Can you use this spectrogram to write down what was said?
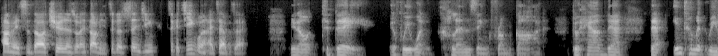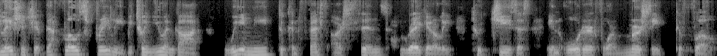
他每次都要确认说，哎，到底这个圣经这个经文还在不在？You know, today, if we want cleansing from God, to have that that intimate relationship that flows freely between you and God, we need to confess our sins regularly to Jesus in order for mercy to flow.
